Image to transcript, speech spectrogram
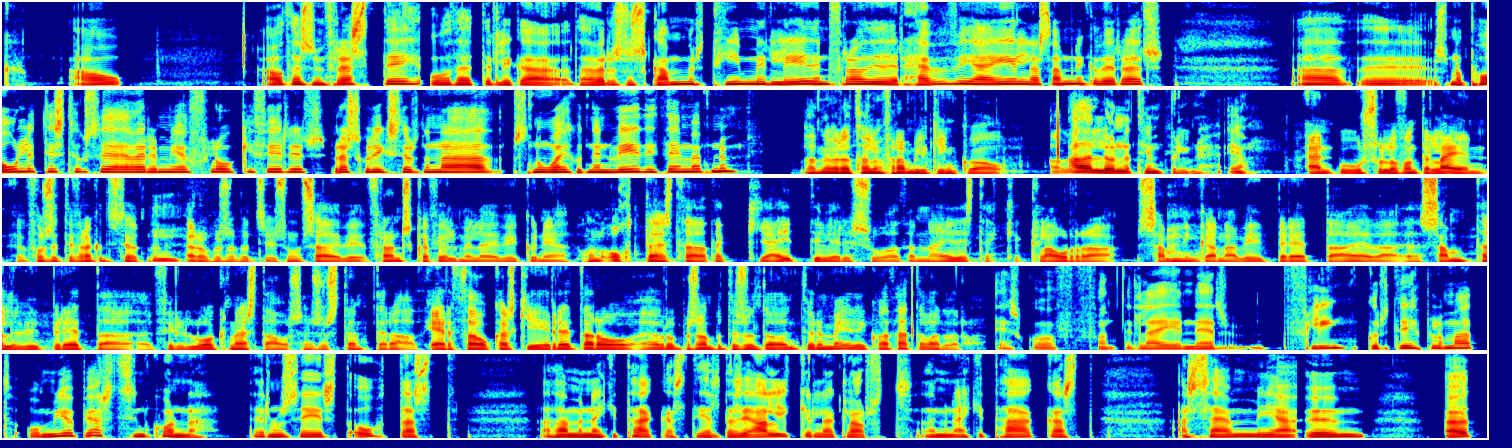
á á þessum fresti og þetta er líka, það verður svo skammur tími liðin frá því þeir hefði að eiginlega samningavirðar að e, svona pólitist hugsið að verður mjög flóki fyrir Breskuríkstjórnuna að snúa einhvern veginn við í þeim efnum. Þannig verður að tala um framlíkingu á aðlöfna tímbilinu, já. En Úrsula von der Leyen, fórseti Frankandistjórnar, mm. Európa-sambandsins, hún saði við franska fjölmjöla í vikunni að hún óttaðist það að það gæti verið svo að það næðist ekki að klára samningana við breyta eða, eða samtalið við breyta fyrir lok næsta ár sem svo stemt er að. Er þá kannski breytar og Európa-sambandi svolítið að öndveri meði hvað þetta var þar á? Ég sko, von der Leyen er flinkur diplomat og mjög bjart sín kona þegar hún segist óttast að það mun ekki takast. Ég held að það sé algjörlega klárt. Það mun ekki takast að semja um öll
